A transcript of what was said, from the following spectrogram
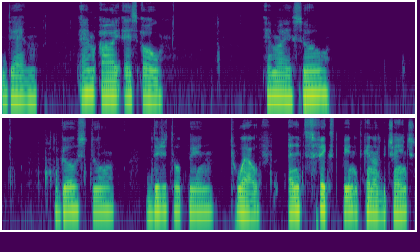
then MISO MISO goes to digital pin 12 and it's fixed pin it cannot be changed.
